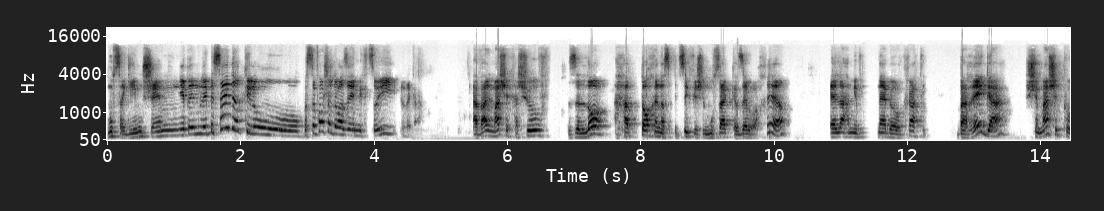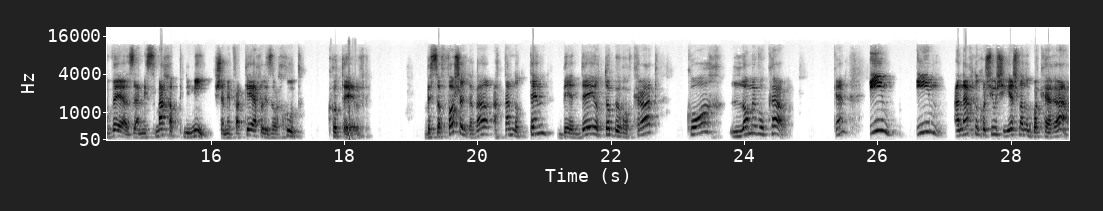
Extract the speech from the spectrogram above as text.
מושגים שהם נראים לי בסדר, כאילו בסופו של דבר זה מקצועי, רגע. אבל מה שחשוב זה לא התוכן הספציפי של מושג כזה או אחר, אלא המבנה הביורוקרטי. ברגע שמה שקובע זה המסמך הפנימי שהמפקח על אזרחות כותב, בסופו של דבר אתה נותן בידי אותו ביורוקרט כוח לא מבוקר, כן? אם, אם אנחנו חושבים שיש לנו בקרה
